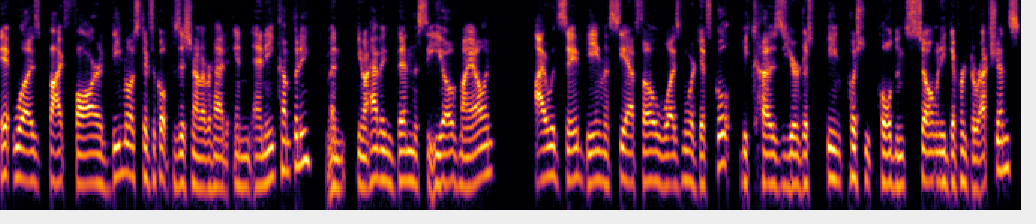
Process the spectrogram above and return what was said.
it was by far the most difficult position I've ever had in any company. And, you know, having been the CEO of my own, I would say being the CFO was more difficult because you're just being pushed and pulled in so many different directions.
